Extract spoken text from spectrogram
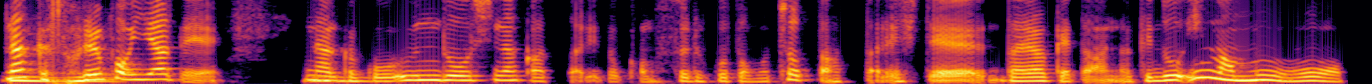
なんかそれも嫌で、なんかこう運動しなかったりとかもすることもちょっとあったりして、だらけたんだけど、今も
